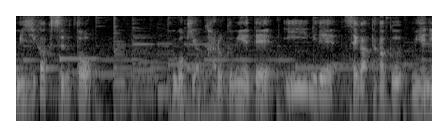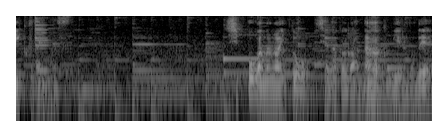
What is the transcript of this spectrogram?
短くすると動きが軽く見えていい意味で背が高く見えにくくなります。尻尾が長いと背中が長く見えるので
